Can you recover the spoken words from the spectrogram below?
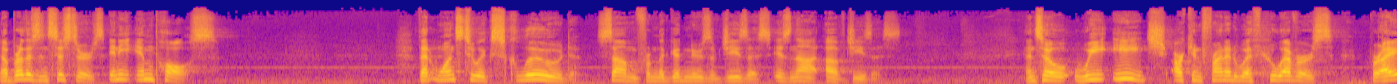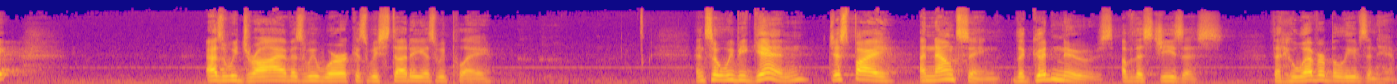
Now, brothers and sisters, any impulse that wants to exclude some from the good news of Jesus is not of Jesus. And so we each are confronted with whoever's, right? As we drive, as we work, as we study, as we play. And so we begin just by announcing the good news of this Jesus that whoever believes in him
